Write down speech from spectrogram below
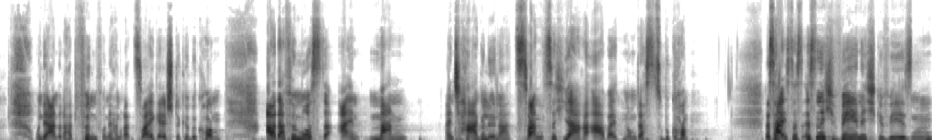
und der andere hat fünf und der andere hat zwei Geldstücke bekommen. Aber dafür musste ein Mann, ein Tagelöhner, 20 Jahre arbeiten, um das zu bekommen. Das heißt, das ist nicht wenig gewesen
